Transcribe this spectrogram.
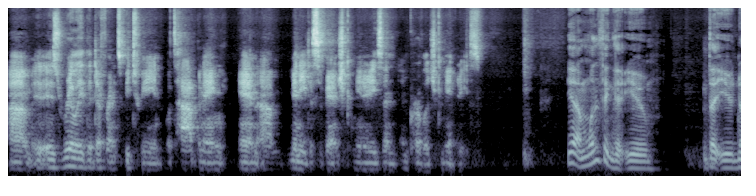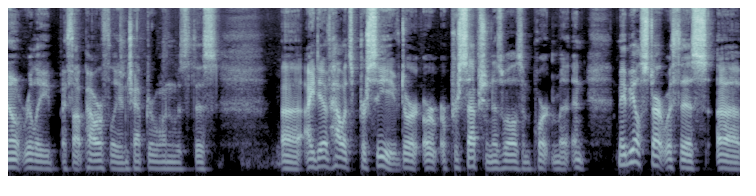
Um, is really the difference between what's happening in um, many disadvantaged communities and, and privileged communities. Yeah, and one thing that you that you note really, I thought powerfully in chapter one was this uh, idea of how it's perceived or, or, or, perception as well as important. And maybe I'll start with this. Uh,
